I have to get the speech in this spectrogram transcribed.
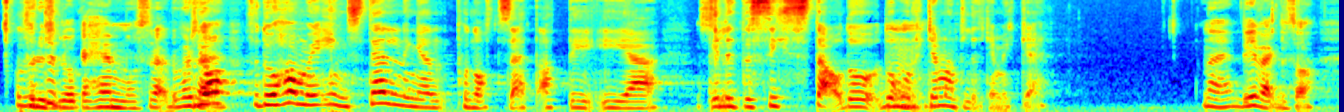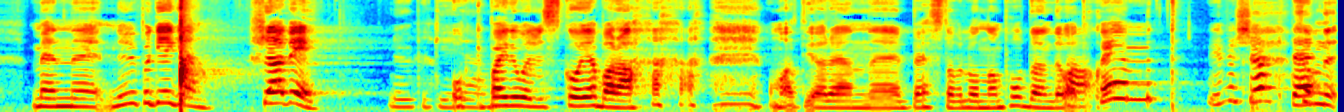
Och så För du typ, skulle åka hem och sådär. Då var det så här, ja, för då har man ju inställningen på något sätt att det är, det är lite sista och då, då orkar man inte lika mycket. nej, det är verkligen så. Men eh, nu på giggen kör vi! Nu på G Och by the way, vi skojar bara om att göra en eh, Best of London-podden. Det var Ja. ett skämt! Vi försökte. Ni,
